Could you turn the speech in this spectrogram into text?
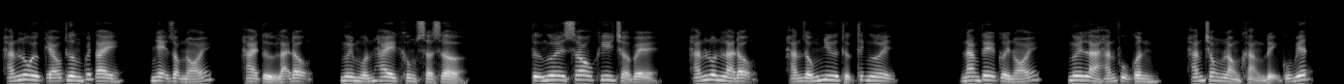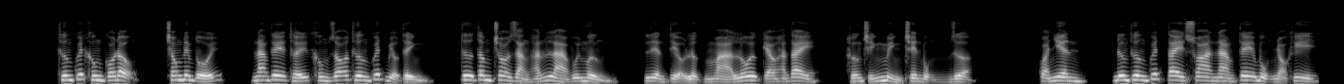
Hắn lôi kéo thương quyết tay, nhẹ giọng nói, hài tử lại động, ngươi muốn hay không sờ sờ. Tự ngươi sau khi trở về, hắn luôn là động, hắn giống như thực thích ngươi. Nam tê cười nói, ngươi là hắn phụ quân, hắn trong lòng khẳng định cũng biết. Thương quyết không có động, trong đêm tối, Nam tê thấy không rõ thương quyết biểu tình, tư tâm cho rằng hắn là vui mừng, liền tiểu lực mà lôi kéo hắn tay, hướng chính mình trên bụng dựa. Quả nhiên, đương thương quyết tay xoa Nam tê bụng nhỏ khi,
